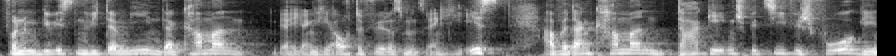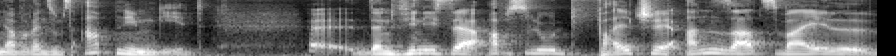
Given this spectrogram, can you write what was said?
von einem gewissen Vitamin, dann kann man, ja eigentlich auch dafür, dass man es eigentlich isst, aber dann kann man dagegen spezifisch vorgehen. Aber wenn es ums Abnehmen geht, äh, dann finde ich es der absolut falsche Ansatz, weil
